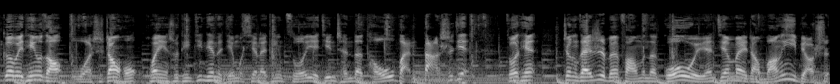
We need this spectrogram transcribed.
各位听友早，我是张红，欢迎收听今天的节目。先来听昨夜今晨的头版大事件。昨天正在日本访问的国务委员兼外长王毅表示，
